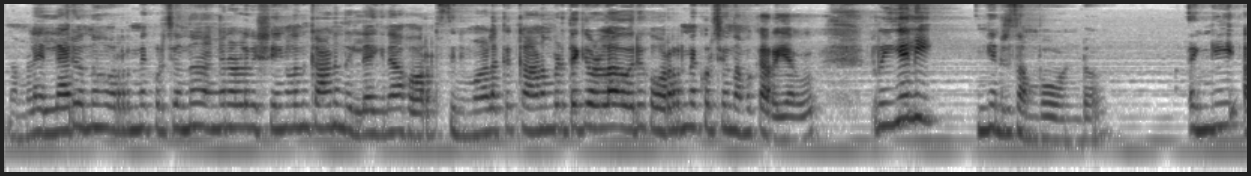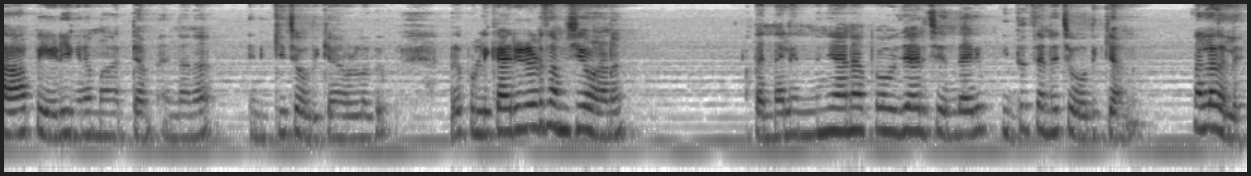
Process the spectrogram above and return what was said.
നമ്മളെല്ലാവരും ഒന്നും ഹൊററിനെ കുറിച്ചൊന്നും അങ്ങനെയുള്ള വിഷയങ്ങളൊന്നും കാണുന്നില്ല. ഇങ്ങനെ ഹൊറർ സിനിമകളൊക്കെ കാണുമ്പോഴത്തേക്കുള്ള ഒരു ഹൊററിനെ കുറിച്ച് നമുക്കറിയാവൂ. റിയലി ഇങ്ങനൊരു സംഭവം ഉണ്ടോ? എങ്കിൽ ആ പേടി ഇങ്ങനെ മാറ്റാം എന്നാണ് എനിക്ക് ചോദിക്കാനുള്ളത്. അത് പുള്ളിക്കാരിയുടെ ഒരു സംശയമാണ്. അപ്പം എന്തായാലും ഇന്ന് ഞാനപ്പോൾ വിചാരിച്ചു എന്തായാലും ഇത് തന്നെ ചോദിക്കാമെന്ന് നല്ലതല്ലേ?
